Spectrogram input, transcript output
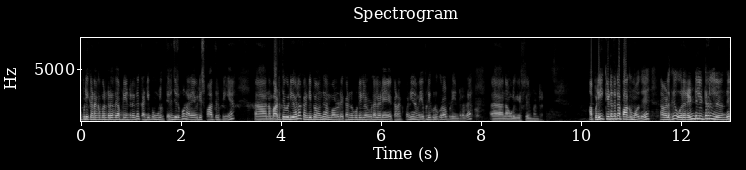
எப்படி கணக்கு பண்ணுறது அப்படின்றது கண்டிப்பாக உங்களுக்கு தெரிஞ்சிருக்கும். நிறைய வீடியோஸ் பார்த்துருப்பீங்க. நம்ம அடுத்த வீடியோவில் கண்டிப்பாக வந்து நம்மளுடைய கண்ணுக்குட்டிகளோட உடல் எடையை கணக்கு பண்ணி நம்ம எப்படி கொடுக்குறோம் அப்படின்றத நான் உங்களுக்கு எக்ஸ்பிளைன் பண்ணுறேன் அப்படி கிட்டத்தட்ட பார்க்கும்போது நம்மளுக்கு ஒரு ரெண்டு லிட்டர்லேருந்து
